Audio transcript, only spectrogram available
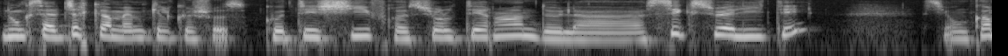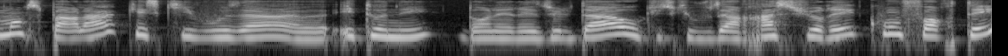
Donc ça veut dire quand même quelque chose. Côté chiffres sur le terrain de la sexualité, si on commence par là, qu'est-ce qui vous a euh, étonné dans les résultats ou qu'est-ce qui vous a rassuré, conforté?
